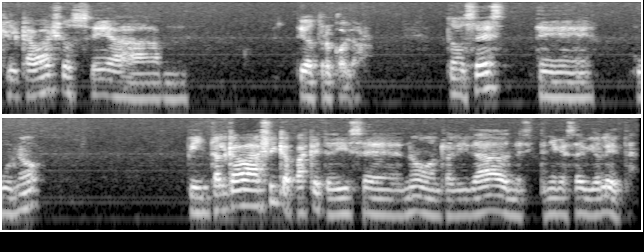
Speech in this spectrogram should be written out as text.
que el, caballo sea mm, de otro color. Entonces, eh, uno pinta el caballo y capaz que te dice, no, en realidad tenía que ser violeta.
